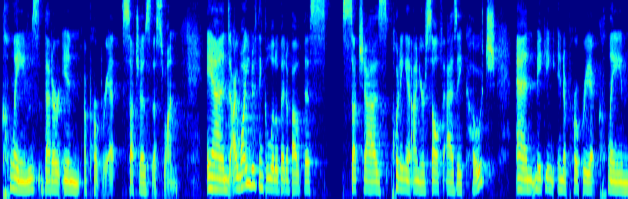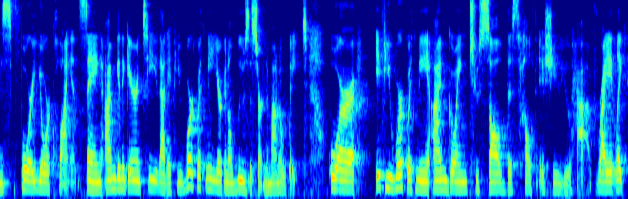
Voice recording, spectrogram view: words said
claims that are inappropriate, such as this one. And I want you to think a little bit about this such as putting it on yourself as a coach and making inappropriate claims for your clients, saying, I'm going to guarantee that if you work with me, you're going to lose a certain amount of weight. Or if you work with me, I'm going to solve this health issue you have, right? Like,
